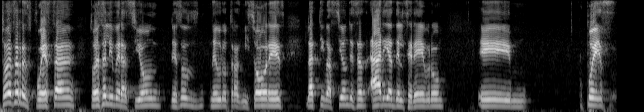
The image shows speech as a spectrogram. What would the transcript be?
toda esa respuesta, toda esa liberación de esos neurotransmisores, la activación de esas áreas del cerebro, eh, pues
